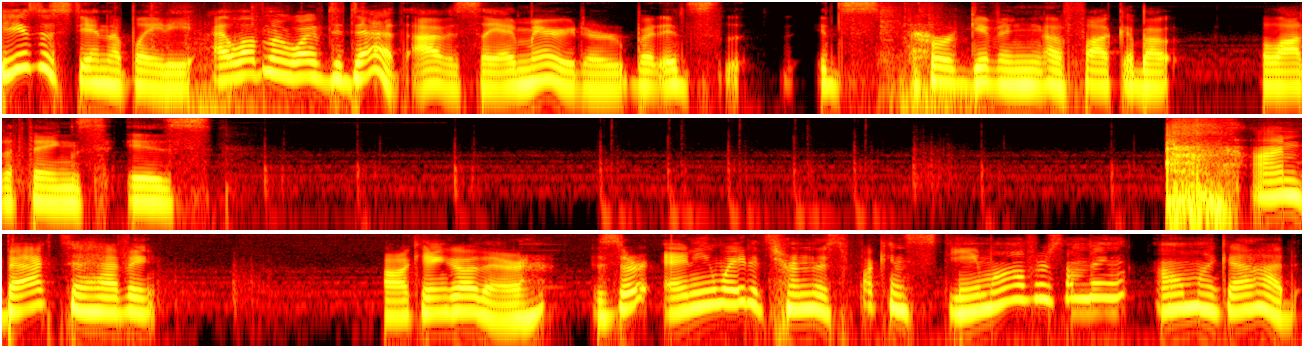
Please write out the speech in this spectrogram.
she is a stand-up lady. I love my wife to death. Obviously, I married her, but it's it's her giving a fuck about a lot of things is I'm back to having Oh, I can't go there. Is there any way to turn this fucking steam off or something? Oh my god.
